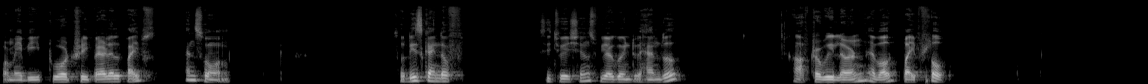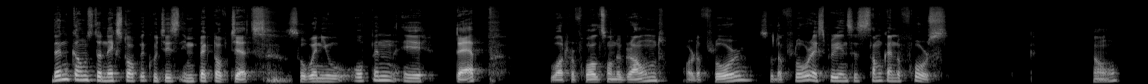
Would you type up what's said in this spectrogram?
or maybe two or three parallel pipes and so on. So these kind of situations we are going to handle after we learn about pipe flow. Then comes the next topic which is impact of jets. So when you open a tap water falls on the ground or the floor so the floor experiences some kind of force now,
